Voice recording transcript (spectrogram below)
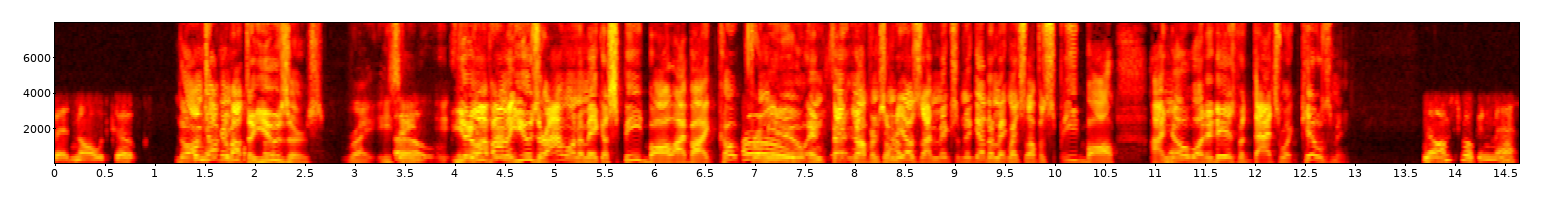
fentanyl with coke. No, I'm talking about the more- users. Right. He's saying- Oh. you know, if I'm a user, I want to make a speedball. I buy coke from Oh, you and fentanyl from somebody no. else. I mix them together and make myself a speedball. I know what it is, but that's what kills me. No, I'm smoking meth.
